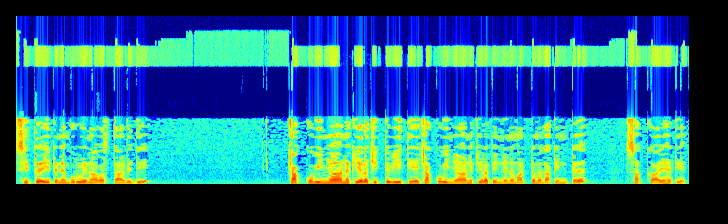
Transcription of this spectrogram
සිත ඊට නැඹුරු වෙන අවස්ථාවේදී චක්කු විඥාන කියලා චිත්ත වීතියේ චක්කු විඥාන කියලා පෙන්වන මට්ටම දකින්ට සක්කාය හැටියට.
